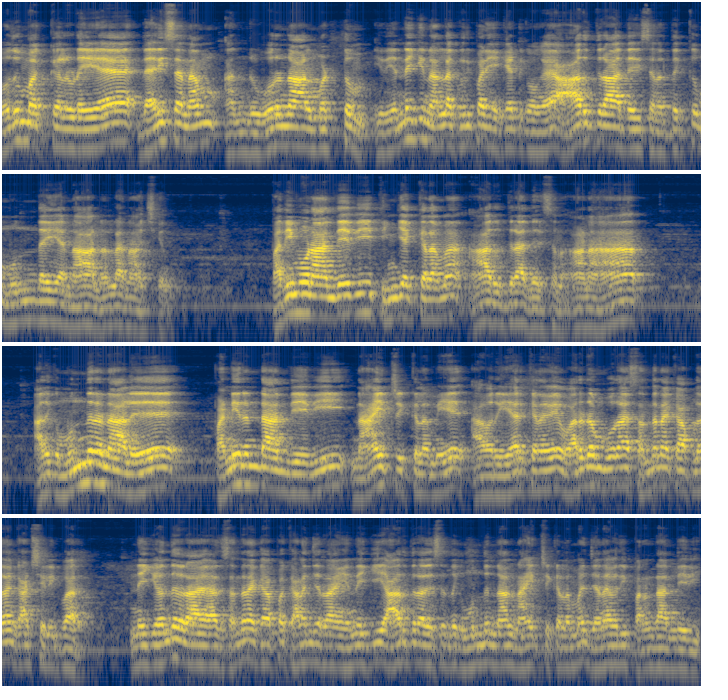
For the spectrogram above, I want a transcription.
பொதுமக்களுடைய தரிசனம் அன்று ஒரு நாள் மட்டும். இது என்றைக்கு நல்ல குறிப்பாக நீங்கள் கேட்டுக்கோங்க ஆருத்ரா தரிசனத்துக்கு முந்தைய நாள். நல்லா நான் வச்சுக்கணும். பதிமூணாம் தேதி திங்கக்கிழமை ஆருத்ரா தரிசனம். ஆனால் அதுக்கு முந்தின நாள் பன்னிரெண்டாம் தேதி ஞாயிற்றுக்கிழமையே அவர் ஏற்கனவே வருடம் பூரா சந்தன காப்பில் தான் காட்சியளிப்பார் இன்றைக்கி வந்து அந்த சந்தன காப்பை கலைஞ்சிடுறாங்க. இன்னைக்கு ஆருத்ரா முந்தின நாள் ஞாயிற்றுக்கிழமை ஜனவரி பன்னெண்டாம் தேதி.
